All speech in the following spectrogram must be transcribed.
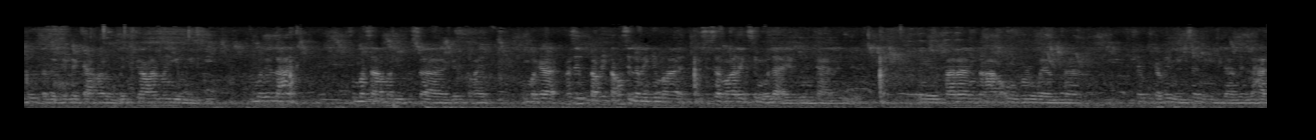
nung talaga nagkakaroon, nagkakaroon ng unity. Kumbaga lahat sumasama dito sa ganito kahit kumbaga, kasi nakita ko sila rin yung mga, isa sa mga nagsimula eh, yung challenge. Ngayon, parang nakaka-overwhelm na Siyempre kami minsan hindi namin lahat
